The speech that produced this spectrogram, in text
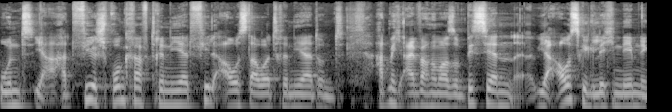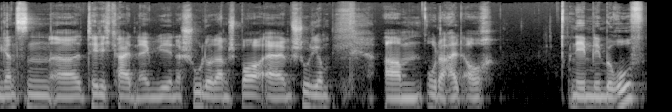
und ja, hat viel Sprungkraft trainiert, viel Ausdauer trainiert und hat mich einfach nochmal so ein bisschen äh, ja, ausgeglichen neben den ganzen äh, Tätigkeiten irgendwie in der Schule oder im, Sport, äh, im Studium ähm, oder halt auch neben dem Beruf.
